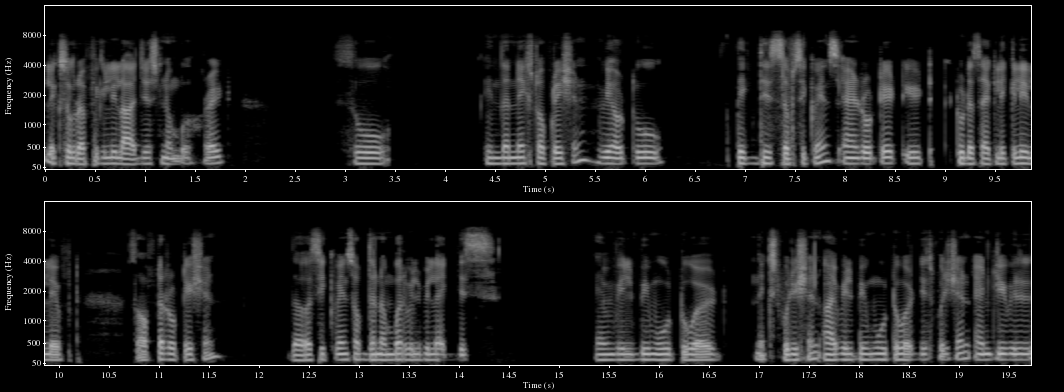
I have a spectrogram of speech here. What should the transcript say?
lexicographically largest number right? So in the next operation we have to pick this subsequence and rotate it to the cyclically left. So after rotation the sequence of the number will be like this. M will be moved toward next position i will be moved toward this position and g will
